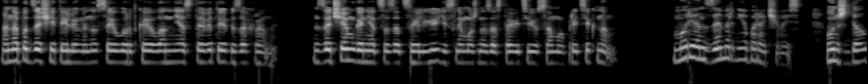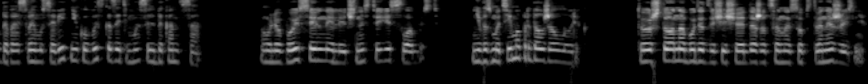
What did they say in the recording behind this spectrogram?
Она под защитой Люминуса, и лорд Кайлан не оставит ее без охраны. Зачем гоняться за целью, если можно заставить ее саму прийти к нам? Мориан замер, не оборачиваясь. Он ждал, давая своему советнику высказать мысль до конца. «У любой сильной личности есть слабость», — невозмутимо продолжал Лорик. То, что она будет защищать даже ценой собственной жизни.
